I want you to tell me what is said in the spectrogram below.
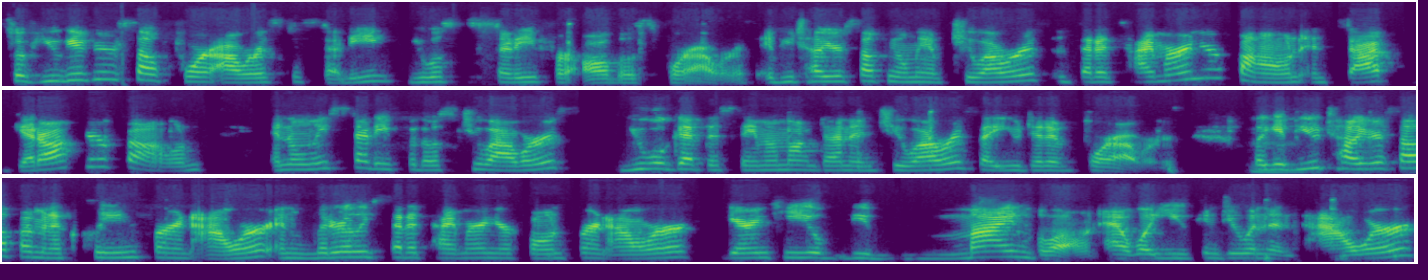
So if you give yourself four hours to study, you will study for all those four hours. If you tell yourself you only have two hours, and set a timer on your phone and stop, get off your phone and only study for those two hours, you will get the same amount done in two hours that you did in four hours. Like if Mm, you tell yourself I'm gonna clean for an hour and literally set a timer on your phone for an hour, guarantee you'll be mind blown at what you can do in an hour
